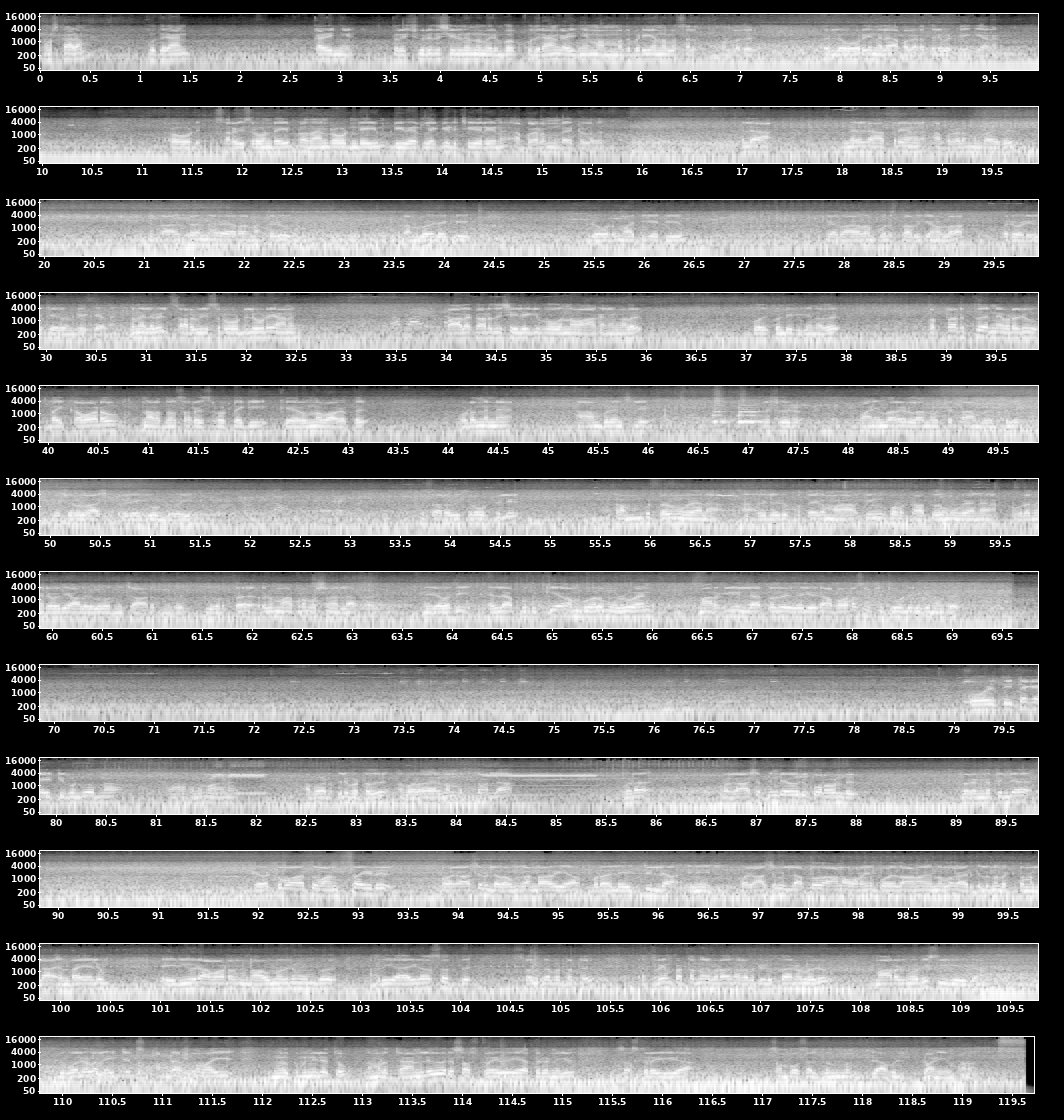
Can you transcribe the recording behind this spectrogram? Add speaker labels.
Speaker 1: നമസ്കാരം. കുതിരാൻ കഴിഞ്ഞ് തൃശ്ശൂർ ദിശയിൽ നിന്നും വരുമ്പോൾ കുതിരാൻ കഴിഞ്ഞ് മമ്മദ്പടി എന്നുള്ള സ്ഥലത്താണുള്ളത് ഒരു ലോറി ഇന്നലെ അപകടത്തിൽ പെട്ടിരിക്കുകയാണ്. റോഡ് സർവീസ് റോഡിന്റെയും പ്രധാന റോഡിന്റെയും ഡിവൈഡറിലേക്ക് ഇടിച്ചു കയറിയാണ് അപകടം ഉണ്ടായിട്ടുള്ളത്. ഇല്ല ഇന്നലെ രാത്രിയാണ് അപകടം ഉണ്ടായത്. ഇന്ന് കാലത്ത് തന്നെ വേറെ മറ്റൊരു ഡംബോയിലേക്ക് ലോഡ് മാറ്റി കയറ്റുകയും ഗതാഗതം പുനഃസ്ഥാപിക്കാനുള്ള പരിപാടികൾ ചെയ്തുകൊണ്ടിരിക്കുകയാണ്. ഇപ്പോൾ നിലവിൽ സർവീസ് റോഡിലൂടെയാണ് പാലക്കാട് ദിശയിലേക്ക് പോകുന്ന വാഹനങ്ങൾ പോയിക്കൊണ്ടിരിക്കുന്നത്. തൊട്ടടുത്ത് തന്നെ ഇവിടെ ഒരു ബൈക്ക് അപകടവും നടന്നു. സർവീസ് റോഡിലേക്ക് കയറുന്ന ഭാഗത്ത് ഉടൻ തന്നെ ആംബുലൻസിൽ തൃശ്ശൂർ വാണിയമ്പാറയുള്ള നൂറ്റെട്ട് ആംബുലൻസിൽ തൃശ്ശൂരുള്ള ആശുപത്രിയിലേക്ക് കൊണ്ടുപോയി. സർവീസ് റോട്ടിൽ കമ്പിട്ടത് മുഖേന അതിലൊരു പ്രത്യേക മാർക്കിംഗ് കൊടുക്കാത്തത് മുഖേന ഇവിടെ നിരവധി ആളുകൾ വന്ന് ചാടുന്നുണ്ട്. ഇവിടുത്തെ ഒരു മാത്രം പ്രശ്നമല്ല നിരവധി എല്ലാ പുതുക്കിയ കമ്പുകളും മുഴുവൻ മാർക്കിംഗ് ഇല്ലാത്തത് വലിയൊരു അപകടം സൃഷ്ടിച്ചുകൊണ്ടിരിക്കുന്നുണ്ട്. കോഴിത്തീറ്റ കയറ്റി കൊണ്ടുവന്ന വാഹനമാണ് അപകടത്തിൽപ്പെട്ടത്. അപകട കാരണം വ്യക്തമല്ല. ഇവിടെ പ്രകാശത്തിന്റെ ഒരു കുറവുണ്ട്. തുരങ്കത്തിന്റെ കിഴക്ക് ഭാഗത്ത് വൺ സൈഡ് പ്രകാശമില്ല. നമുക്ക് കണ്ടാൽ അറിയാം. ഇവിടെ ലൈറ്റ് ഇല്ല. ഇനി പ്രകാശമില്ലാത്തതാണോ ഉറങ്ങിപ്പോയതാണോ എന്നുള്ള കാര്യത്തിലൊന്നും വ്യക്തമല്ല. എന്തായാലും ഇനിയൊരു അപകടം ഉണ്ടാകുന്നതിന് മുമ്പ് അധികാരികൾ ശ്രദ്ധ ശ്രദ്ധപ്പെട്ടിട്ട് എത്രയും പെട്ടെന്ന് ഇവിടെ നടപടിയെടുക്കാനുള്ളൊരു മാർഗം കൂടി സ്വീകരിക്കണം. ഇതുപോലെയുള്ള ലേറ്റസ്റ്റ് അപ്ഡേഷനുമായി നിങ്ങൾക്ക് മുന്നിലെത്തും. നമ്മുടെ ചാനൽ ഇതുവരെ സബ്സ്ക്രൈബ് ചെയ്യാത്തവരുണ്ടെങ്കിൽ സബ്സ്ക്രൈബ് ചെയ്യുക. സംഭവ സ്ഥലത്തു നിന്നും രാഹുൽ വാണിയമ്പാറ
